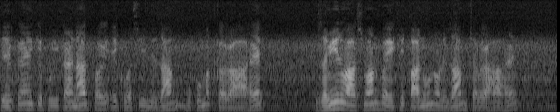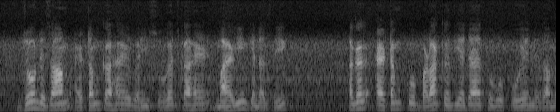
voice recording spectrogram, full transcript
دیکھ رہے ہیں کہ پوری کائنات پر ایک وسیع نظام حکومت کر رہا ہے۔ زمین و آسمان پر ایک ہی قانون اور نظام چل رہا ہے۔ جو نظام ایٹم کا ہے، وہی سورج کا ہے۔ ماہرین کے نزدیک اگر ایٹم کو بڑا کر دیا جائے تو وہ پورے نظام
